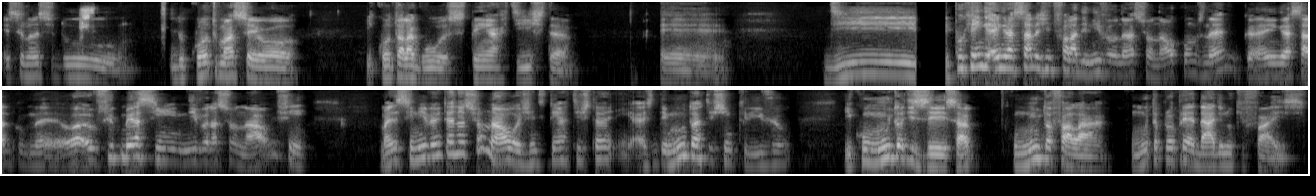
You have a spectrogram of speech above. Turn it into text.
Esse lance do, do quanto Maceió e quanto Alagoas tem artista é, de porque é engraçado a gente falar de nível nacional, como, né? É engraçado, né? Eu fico meio assim, nível nacional, enfim. Mas esse nível internacional, a gente tem artista, a gente tem muito artista incrível e com muito a dizer, sabe? Com muito a falar, com muita propriedade no que faz.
